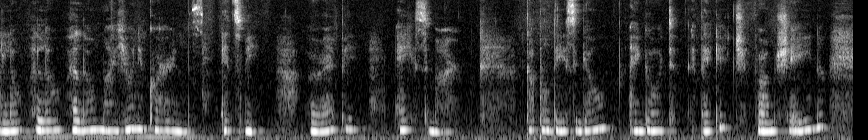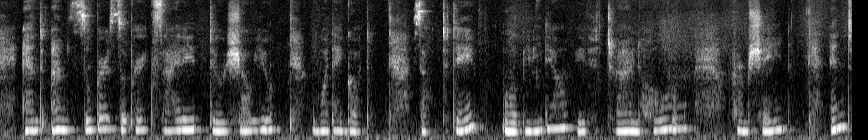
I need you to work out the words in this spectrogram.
Hello, hello, hello, my unicorns. It's me, Rappi ASMR. A couple days ago, I got a package from Shein, and I'm super, super excited to show you what I got. So today will be video with and haul from Shein, and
